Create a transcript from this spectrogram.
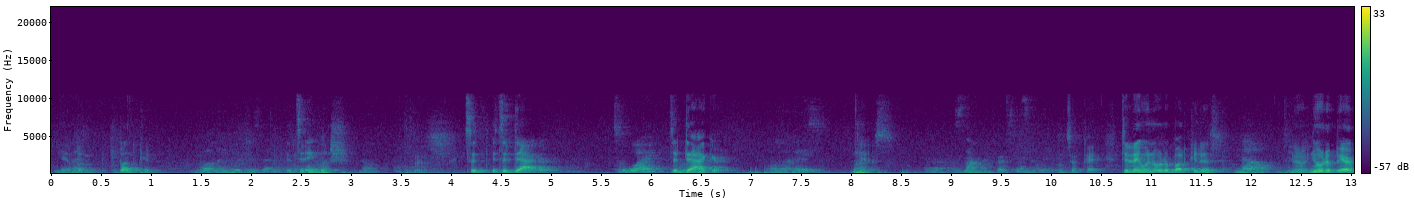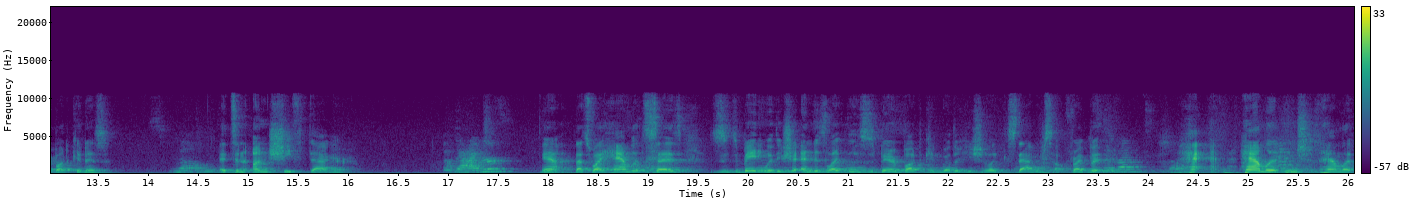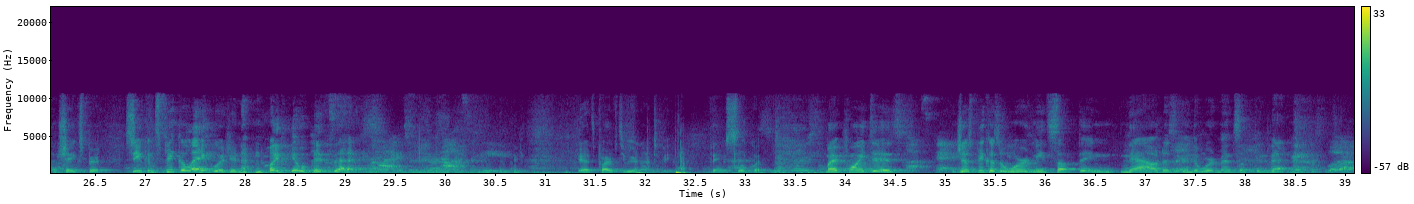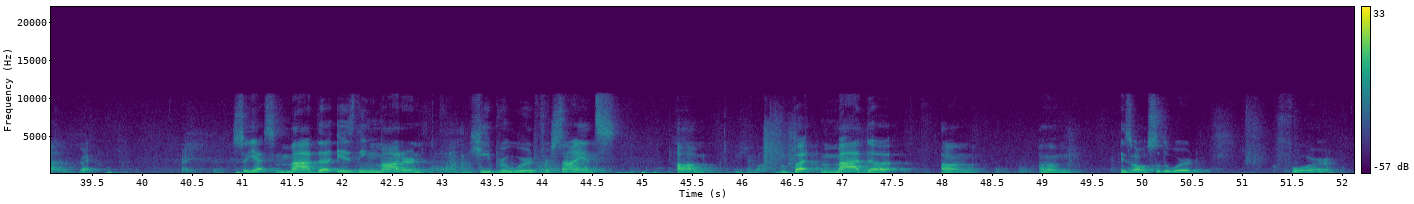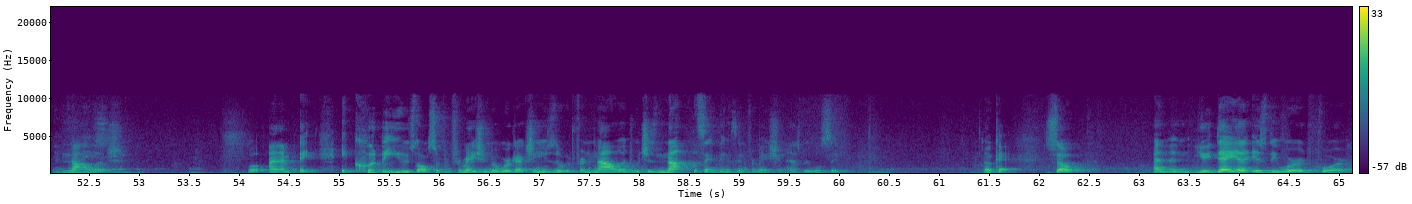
Yeah, bun, buntkin. What language is that? It's in English. No. It's a it's a dagger. To what? It's a dagger. Oh, okay. Yes. It's not my first language. It's okay. Did anyone know what a bodkin is? No. No. You know what a bare bodkin is? No. It's an unsheathed dagger. Dagger? Yeah, that's why Hamlet says he's debating whether he should end his life with his bare bodkin, whether he should like stab himself, right? But ha- Hamlet and Hamlet and Shakespeare. So you can speak a language and have no idea what it says. You're not to be. Yeah, it's part of to be or not to be. Famous quote. My point is, just because a word means something now doesn't mean the word meant something then. Right. Right. So yes, Mada is the modern Hebrew word for science, um, but Mada um, um, is also the word for knowledge. Well, and it, it could be used also for information, but we're actually using it for knowledge, which is not the same thing as information, as we will see. Okay, so, and then Yudea is the word for.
